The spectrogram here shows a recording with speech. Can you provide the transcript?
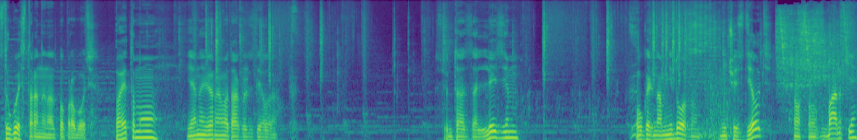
с другой стороны надо попробовать. Поэтому я, наверное, вот так вот сделаю. Сюда залезем. Угорь нам не должен ничего сделать, потому что он в банке.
